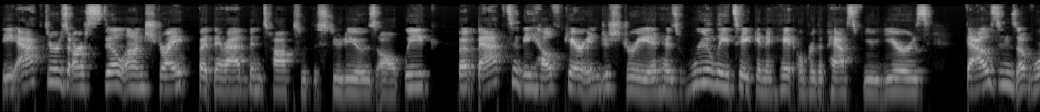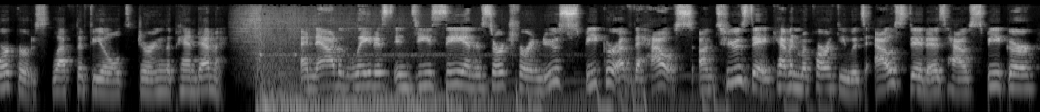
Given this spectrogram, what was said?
The actors are still on strike, but there have been talks with the studios all week. But back to the healthcare industry, it has really taken a hit over the past few years. Thousands of workers left the field during the pandemic. And now to the latest in DC and the search for a new Speaker of the House. On Tuesday, Kevin McCarthy was ousted as House Speaker,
